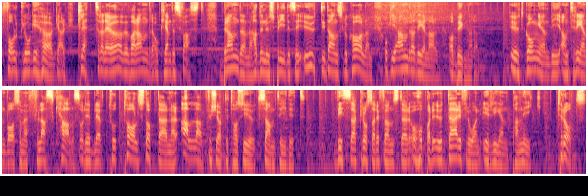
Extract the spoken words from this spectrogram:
Folk låg i högar, klättrade över varandra och klämdes fast. Branden hade nu spridit sig ut i danslokalen och i andra delar av byggnaden. Utgången vid entrén var som en flaskhals och det blev totalstopp där när alla försökte ta sig ut samtidigt. Vissa krossade fönster och hoppade ut därifrån i ren panik trots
